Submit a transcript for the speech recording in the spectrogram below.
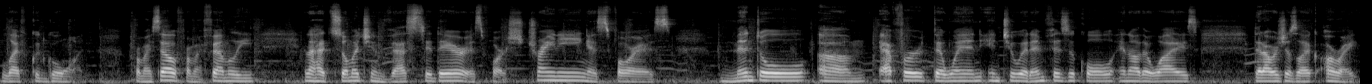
life could go on for myself, for my family, and I had so much invested there as far as training, as far as mental um, effort that went into it, and physical and otherwise, that I was just like, all right,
